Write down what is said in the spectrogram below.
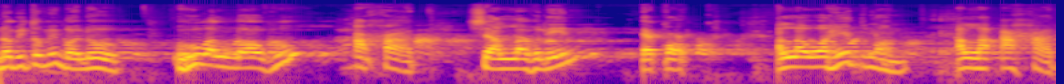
নবী তুমি বলো হু আল্লাহু আহাদ। সে আল্লাহ হলেন একক। আল্লাহ ওয়াহেদ নন, আল্লাহ আহাদ।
